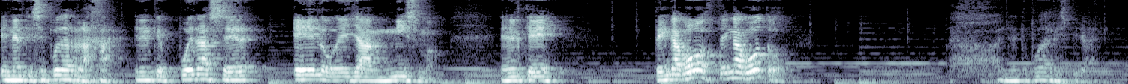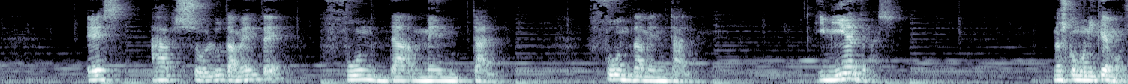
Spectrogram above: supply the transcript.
en el que se pueda relajar, en el que pueda ser él o ella misma, en el que tenga voz, tenga voto, en el que pueda respirar. Es absolutamente fundamental. Fundamental. Y mientras nos comuniquemos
